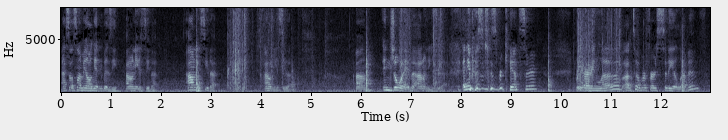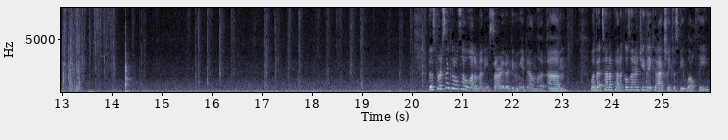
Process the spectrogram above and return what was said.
I saw some of y'all getting busy. I don't need to see that. I don't need to see that. I don't need to see that. Um, enjoy, but I don't need to see that. Any messages for Cancer regarding love, October 1st to the 11th? This person could also have a lot of money. Sorry, they're giving me a download. Um, with that Ten of Pentacles energy, they could actually just be wealthy.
